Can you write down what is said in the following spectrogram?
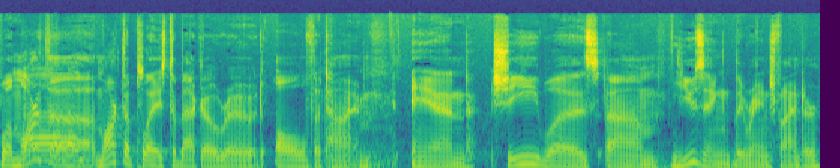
Well, Martha Martha plays Tobacco Road all the time, and she was um, using the rangefinder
